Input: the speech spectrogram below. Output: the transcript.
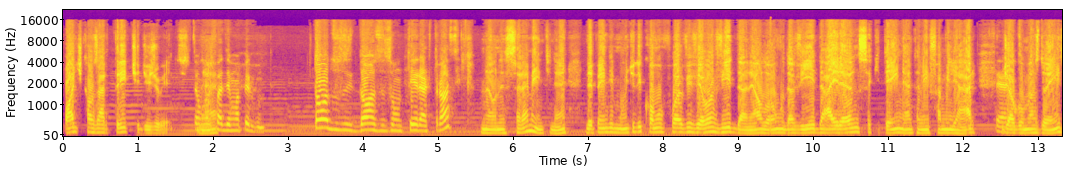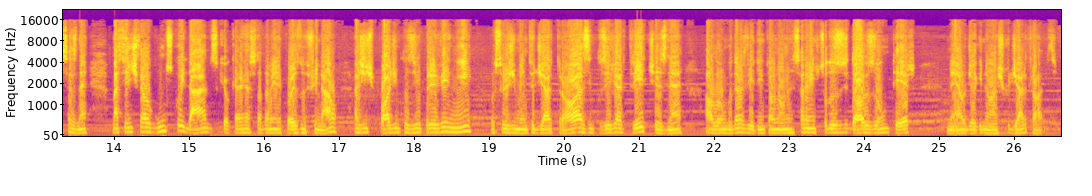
pode causar artrite de joelhos. Então né? vou fazer uma pergunta todos os idosos vão ter artrose? Não necessariamente, né? Depende muito de como for viveu a vida, né? Ao longo da vida, a herança que tem, né? Também familiar certo. de algumas doenças, né? Mas se a gente tiver alguns cuidados, que eu quero ressaltar também depois no final, a gente pode inclusive prevenir o surgimento de artrose, inclusive artrites, né? Ao longo da vida. Então não necessariamente todos os idosos vão ter, né? O diagnóstico de artrose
